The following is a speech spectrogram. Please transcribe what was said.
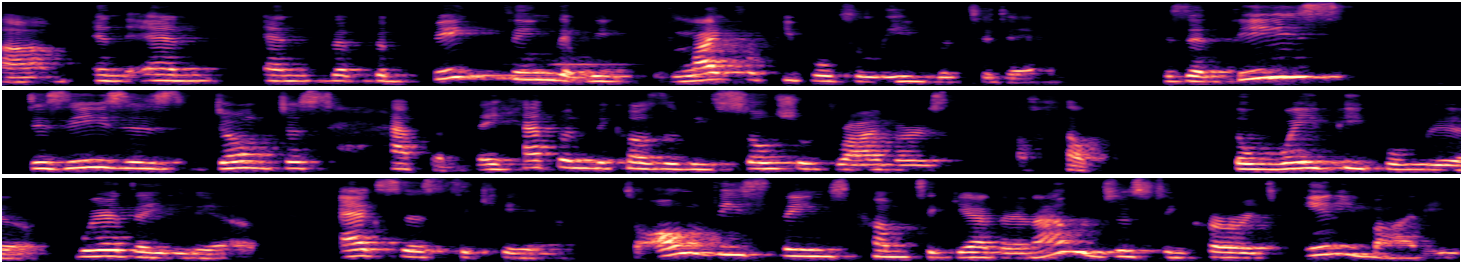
um, and, and, and the, the big thing that we like for people to leave with today is that these diseases don't just happen. They happen because of these social drivers of health, the way people live, where they live, access to care. So all of these things come together. And I would just encourage anybody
